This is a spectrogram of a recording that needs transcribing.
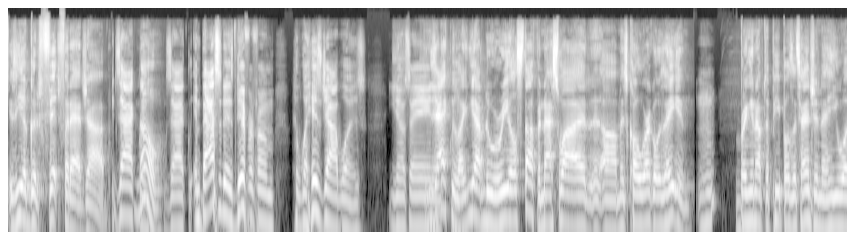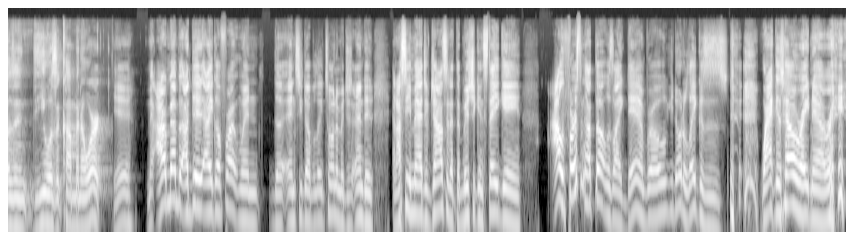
Is he a good fit for that job? Exactly. No. Exactly. Ambassador is different from what his job was. You know what I'm saying? Exactly. Like you got to do real stuff, and that's why um, his coworker was hating, Mhm. Bringing up to people's attention that he wasn't he wasn't coming to work. Yeah. I remember I did I go front when the NCAA tournament just ended and I see Magic Johnson at the Michigan State game. I first thing I thought was like, damn, bro, you know the Lakers is whack as hell right now, right?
